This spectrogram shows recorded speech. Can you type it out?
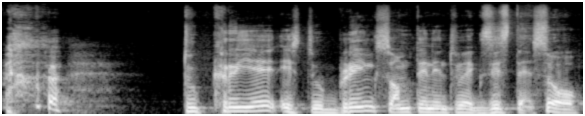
to create is to bring something into existence. So,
